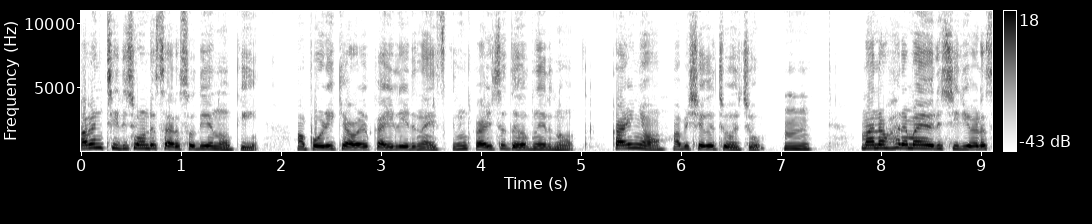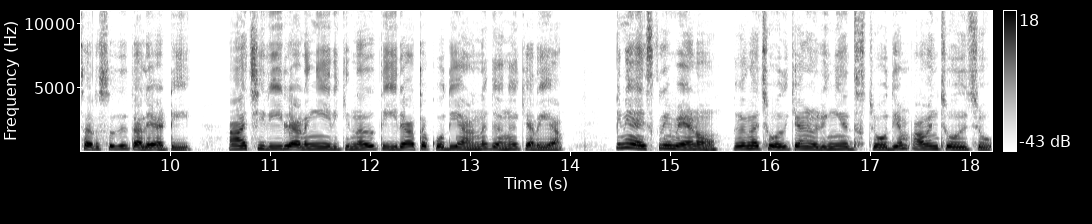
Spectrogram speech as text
അവൻ ചിരിച്ചുകൊണ്ട് സരസ്വതിയെ നോക്കി. അപ്പോഴേക്ക് അവൾ കയ്യിലിരുന്ന ഐസ്ക്രീം കഴിച്ചു തീർന്നിരുന്നു. കഴിഞ്ഞോ? അഭിഷേക് ചോദിച്ചു. മനോഹരമായ ഒരു ചിരിയോടെ സരസ്വതി തലയാട്ടി. ആ ചിരിയിൽ അടങ്ങിയിരിക്കുന്നത് തീരാത്ത കൊതിയാണെന്ന് ഗംഗയ്ക്കറിയാം. ഇനി ഐസ്ക്രീം വേണോ? ഗംഗ ചോദിക്കാൻ ഒരുങ്ങിയ ചോദ്യം അവൻ ചോദിച്ചു.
